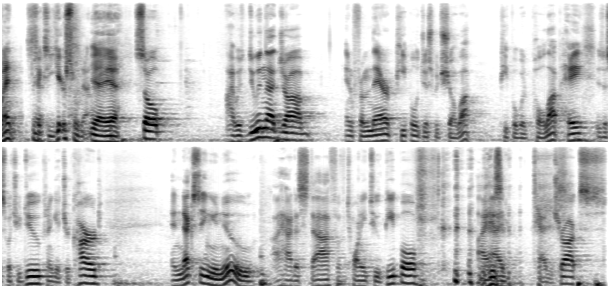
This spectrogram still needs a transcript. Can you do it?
when six years from now. Yeah. Yeah. So I was doing that job, and from there, people just would show up. People would pull up. Hey, is this what you do? Can I get your card? And next thing you knew, I had a staff of 22 people. I had 10 trucks.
